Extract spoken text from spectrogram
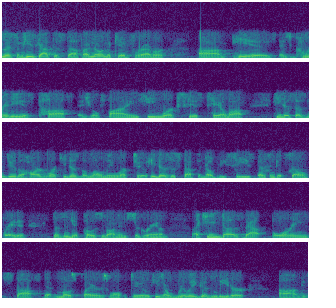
Listen, he's got the stuff. I've known the kid forever. Um, he is as gritty, as tough as you'll find. He works his tail off he just doesn't do the hard work. He does the lonely work too. He does the stuff that nobody sees, doesn't get celebrated, doesn't get posted on Instagram. Like he does that boring stuff that most players won't do. He's a really good leader. Um, his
